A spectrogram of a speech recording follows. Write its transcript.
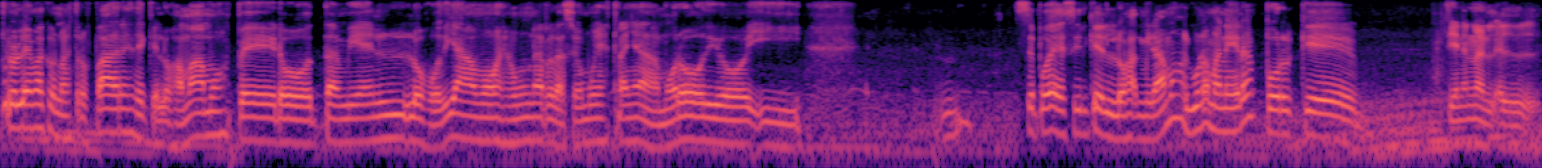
problema con nuestros padres, de que los amamos, pero también los odiamos, es una relación muy extraña de amor-odio y se puede decir que los admiramos de alguna manera porque tienen el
